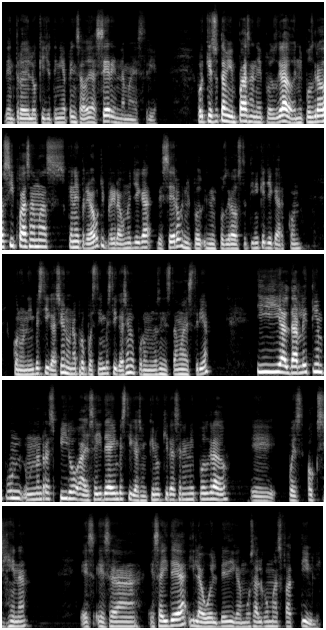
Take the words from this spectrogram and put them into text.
dentro de lo que yo tenía pensado de hacer en la maestría. Porque eso también pasa en el posgrado. En el posgrado sí pasa más que en el pregrado, porque el pregrado uno llega de cero, en el, posgrado usted tiene que llegar con, con una investigación, una propuesta de investigación, o por lo menos en esta maestría, y al darle tiempo, un, respiro a esa idea de investigación que uno quiere hacer en el posgrado, eh, pues oxigena es, esa, esa idea y la vuelve, digamos, algo más factible.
